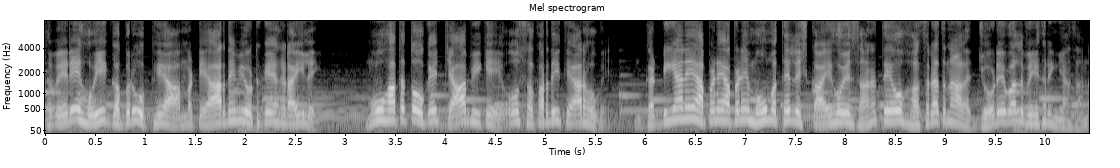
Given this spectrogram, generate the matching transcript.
ਸਵੇਰੇ ਹੋਈ ਗੱਭਰੂ ਉੱਠਿਆ, ਮਟਿਆਰ ਨੇ ਵੀ ਉੱਠ ਕੇ ਅੰਗੜਾਈ ਲਈ। ਮੂੰਹ ਹੱਥ ਧੋ ਕੇ ਚਾਹ ਪੀ ਕੇ ਉਹ ਸਫ਼ਰ ਲਈ ਤਿਆਰ ਹੋ ਗਏ। ਗੱਡੀਆਂ ਨੇ ਆਪਣੇ ਆਪਣੇ ਮੂੰਹ ਮੱਥੇ ਲਿਸ਼ਕਾਏ ਹੋਏ ਸਨ ਤੇ ਉਹ ਹਸਰਤ ਨਾਲ ਜੋੜੇ ਵੱਲ ਵੇਖ ਰਹੀਆਂ ਸਨ।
